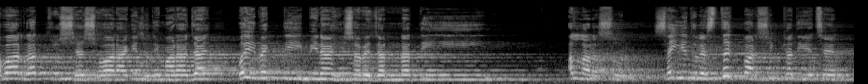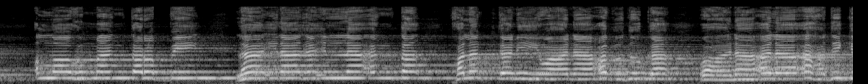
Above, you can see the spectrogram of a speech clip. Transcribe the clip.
আবার রাত্র শেষ হওয়ার আগে যদি মারা যায়, ওই ব্যক্তি বিনা হিসাবে জান্নাতি। আল্লাহ রসুল সৈয়দুল ইস্তেকবার শিক্ষা দিয়েছেন। اللهم أنت ربي لا إله إلا أنت خلقتني وأنا عبدك وأنا على أهدك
